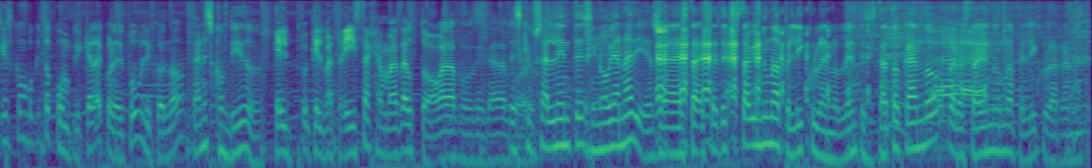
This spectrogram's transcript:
que es un poquito complicada con el público, ¿no? Están escondidos. Que el, que el baterista jamás da autógrafos ni nada. Es por- que usa lentes y no ve a nadie. O sea, está, está- de hecho está viendo una película en los lentes. Está tocando, pero está viendo una película realmente.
